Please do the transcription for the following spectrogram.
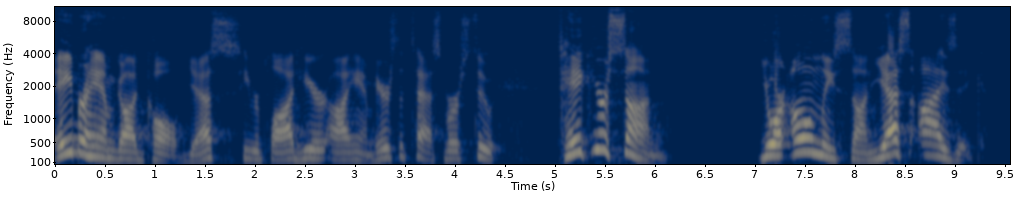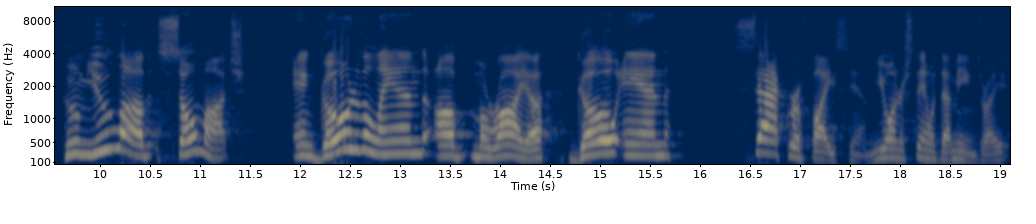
Abraham, God called. Yes, he replied, Here I am. Here's the test, verse 2. Take your son, your only son, yes, Isaac, whom you love so much, and go to the land of Moriah. Go and sacrifice him. You understand what that means, right?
